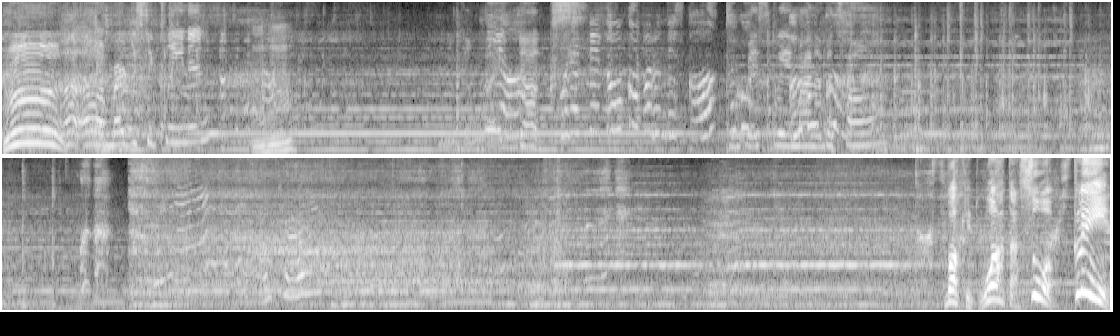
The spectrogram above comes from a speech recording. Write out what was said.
Run! Uh oh, emergency cleaning. Mm-hmm. Looking いや like こ ducks. か Basically a minor baton. Okay. Bucket, water, soap, clean!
